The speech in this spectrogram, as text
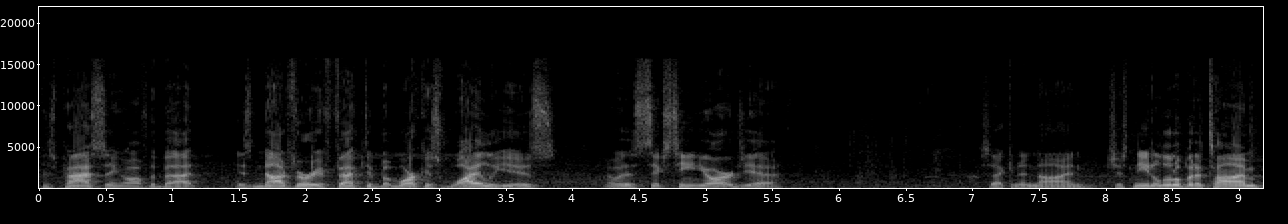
His passing off the bat is not very effective, but Marcus Wiley is. That was 16 yards? Yeah. Second and nine. Just need a little bit of time.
